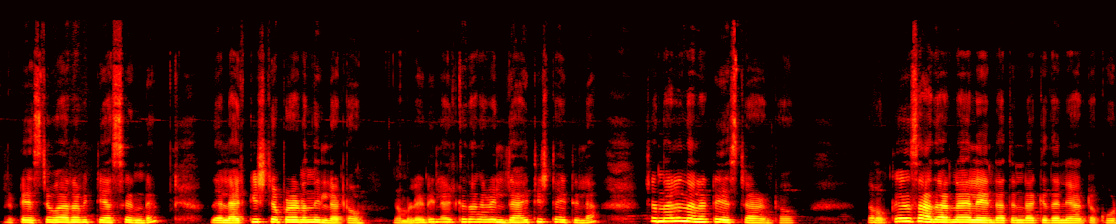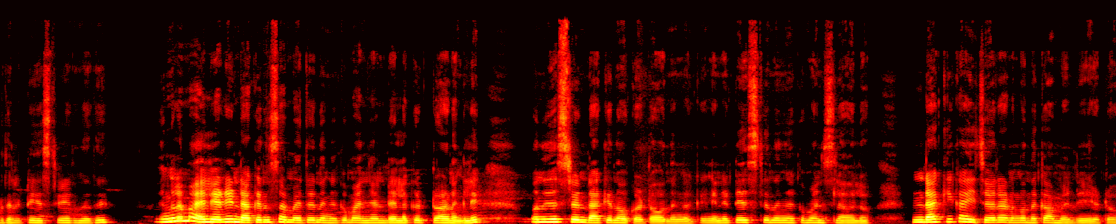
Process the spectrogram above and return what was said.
ഒരു ടേസ്റ്റ് വേറെ വ്യത്യാസമുണ്ട് അത് എല്ലാവർക്കും ഇഷ്ടപ്പെടണമെന്നില്ല കേട്ടോ നമ്മളിവിടെ എല്ലാവർക്കും അങ്ങനെ വലുതായിട്ട് ഇഷ്ടമായിട്ടില്ല പക്ഷെ എന്നാലും നല്ല ടേസ്റ്റാണ് കേട്ടോ. നമുക്ക് സാധാരണ ഇലേന്റെ അകത്ത് ഉണ്ടാക്കി തന്നെയാണ് കേട്ടോ കൂടുതൽ ടേസ്റ്റ് വരുന്നത്. നിങ്ങൾ മലയടി ഉണ്ടാക്കുന്ന സമയത്ത് നിങ്ങൾക്ക് മഞ്ഞളുടെ ഇല കിട്ടുവാണെങ്കിൽ ഒന്ന് ജസ്റ്റ് ഉണ്ടാക്കി നോക്കട്ടോ നിങ്ങൾക്ക് എങ്ങനെ ടേസ്റ്റ് നിങ്ങൾക്ക് മനസ്സിലാവല്ലോ. ഉണ്ടാക്കി കഴിച്ചവരാണെങ്കിൽ ഒന്ന് കമന്റ് ചെയ്യട്ടോ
